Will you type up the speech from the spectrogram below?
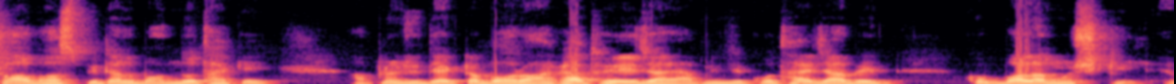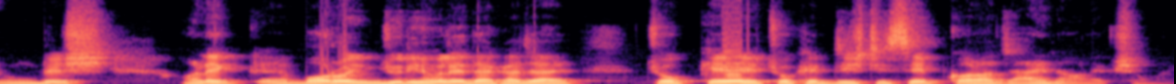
সব হসপিটাল বন্ধ থাকে। আপনার যদি একটা বড় আঘাত হয়ে যায়, আপনি যে কোথায় যাবেন খুব বলা মুশকিল এবং বেশ অনেক বড় ইনজুরি হলে দেখা যায় চোখকে, চোখের দৃষ্টি সেভ করা যায় না অনেক সময়।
